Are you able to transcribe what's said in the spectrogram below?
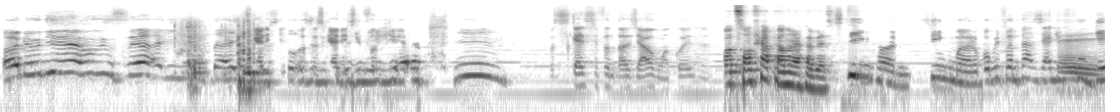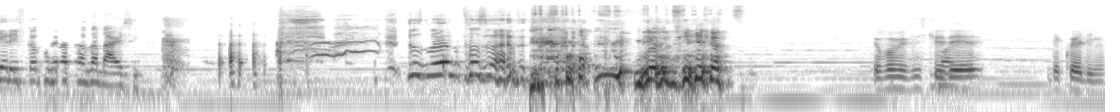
Ai, meu Deus! Ai, ai, Vocês querem- gostoso vocês querem tudo de se megera. Hum, Vocês querem se fantasiar alguma coisa? Bota só um chapéu na minha cabeça. sim, mano. Sim, mano. Vou me fantasiar de Ei. fogueira e ficar correndo atrás da Darcy. tô zoando, tô zoando. Meu Deus! Eu vou me vestir de, de coelhinho.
